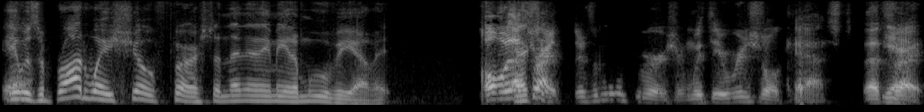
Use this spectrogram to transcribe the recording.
Yeah. It was a Broadway show first, and then they made a movie of it. Oh, that's Actually- right. There's a movie version with the original cast. That's Yeah. right.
